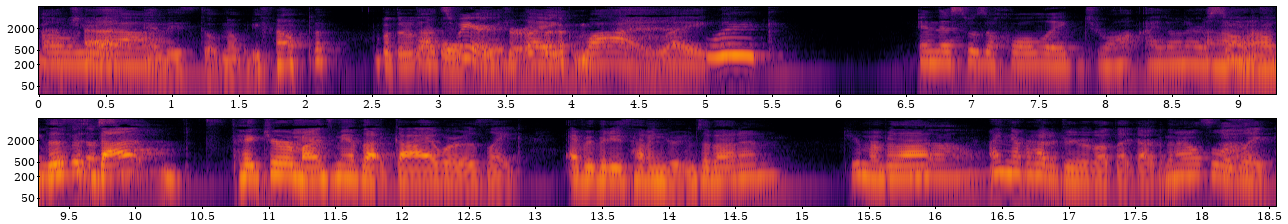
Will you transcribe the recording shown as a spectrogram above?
oh, Snapchat Oh, yeah. and they still nobody found him. But there's a that's weird. Like why? Like Like and this was a whole like draw. I don't I understand. don't know. If you This live in a that small- picture reminds me of that guy where it was like everybody was having dreams about him. Do you remember that? No. I never had a dream about that guy, but then I also was like,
